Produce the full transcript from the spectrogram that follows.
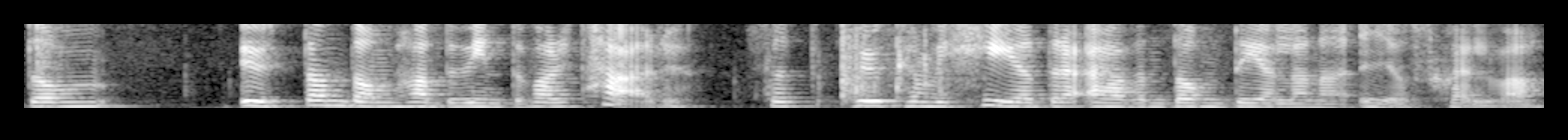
de, utan dem hade vi inte varit här. Så att, hur kan vi hedra även de delarna i oss själva?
